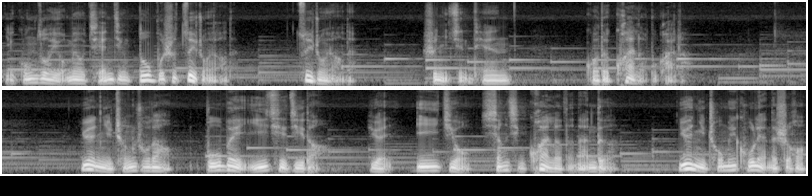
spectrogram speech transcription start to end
你工作有没有前景都不是最重要的，最重要的，是你今天过得快乐不快乐。愿你成熟到不被一切击倒，愿依旧相信快乐的难得。愿你愁眉苦脸的时候，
